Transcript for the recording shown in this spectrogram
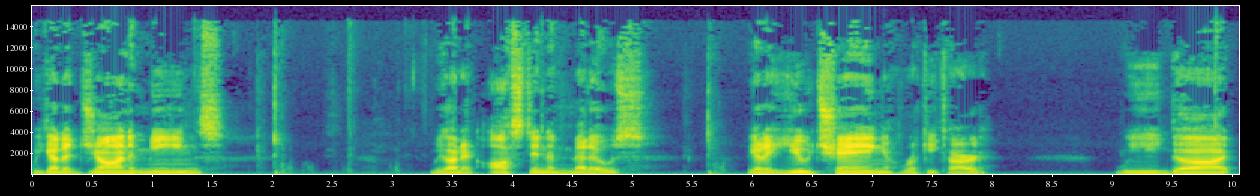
we got a John Means. We got an Austin Meadows. We got a Yu Chang rookie card. We got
